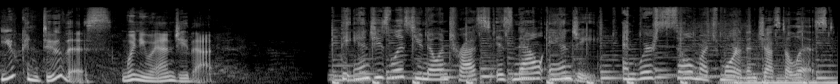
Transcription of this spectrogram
You can do this when you Angi that. The Angie's list you know and trust is now Angi, and we're so much more than just a list.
